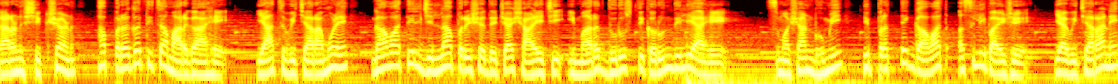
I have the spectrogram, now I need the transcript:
कारण शिक्षण हा प्रगतीचा मार्ग आहे. याच विचारामुळे गावातील जिल्हा परिषदेच्या शाळेची इमारत दुरुस्ती करून दिली आहे. स्मशानभूमी ही प्रत्येक गावात असली पाहिजे. या विचाराने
